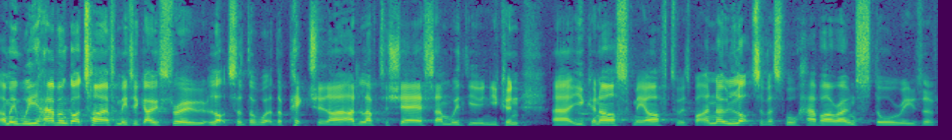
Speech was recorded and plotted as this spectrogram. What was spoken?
I mean, we haven't got time for me to go through lots of the, the pictures. I'd love to share some with you, and you can, uh, you can ask me afterwards. But I know lots of us will have our own stories of,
